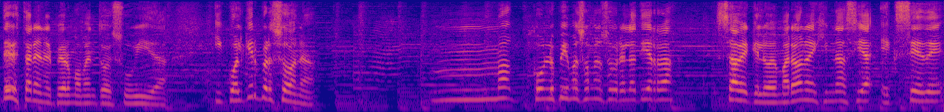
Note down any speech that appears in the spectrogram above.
debe estar en el peor momento de su vida. Y cualquier persona ma- con los pies más o menos sobre la tierra sabe que lo de Maradona en gimnasia excede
